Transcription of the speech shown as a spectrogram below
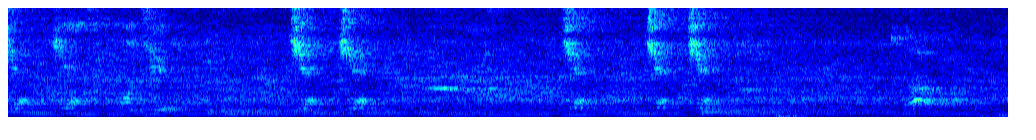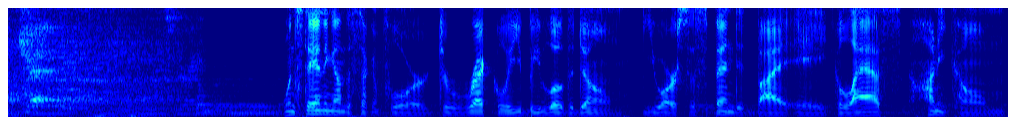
Check, check. One, two. Check, check. Check, check, check. Check. When standing on the second floor, directly below the dome, you are suspended by a glass honeycomb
